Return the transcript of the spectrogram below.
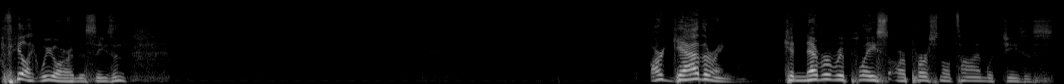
I feel like we are in this season. Our gathering can never replace our personal time with Jesus.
